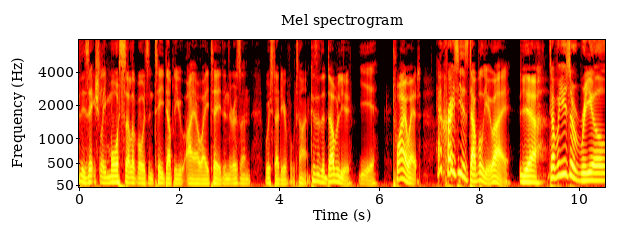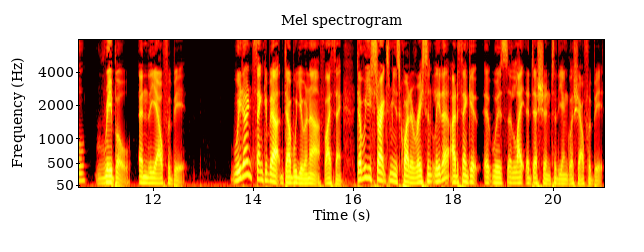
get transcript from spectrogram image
there's actually more syllables in T W I O A T than there is in worst idea of all time. Because of the W. Yeah. Twiowat. How crazy is W? Eh? Yeah. W's a real rebel in the alphabet. We don't think about W enough, I think. W strikes me as quite a recent letter. I think it, it was a late addition to the English alphabet.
